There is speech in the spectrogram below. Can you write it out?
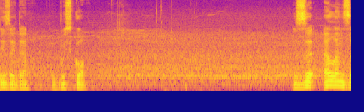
і зайде Бузько. З ЛНЗ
